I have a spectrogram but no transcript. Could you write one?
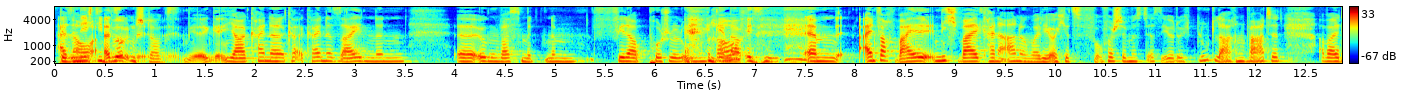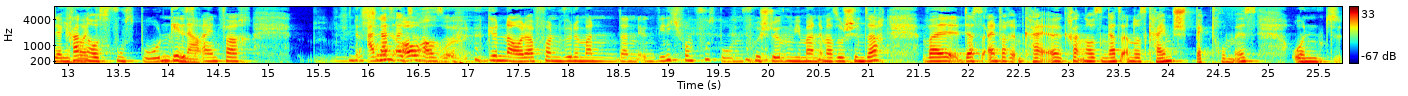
Also genau. nicht die also, Birkenstocks. Äh, ja, keine keine seidenen äh, irgendwas mit einem Federpuschel oben drauf. genau. ähm, einfach weil, nicht weil, keine Ahnung, weil ihr euch jetzt vorstellen müsst, dass ihr durch Blutlachen wartet, aber der Krankenhausfußboden genau. ist einfach Anders als auch, zu Hause. Genau, davon würde man dann irgendwie nicht vom Fußboden frühstücken, wie man immer so schön sagt, weil das einfach im äh, Krankenhaus ein ganz anderes Keimspektrum ist und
